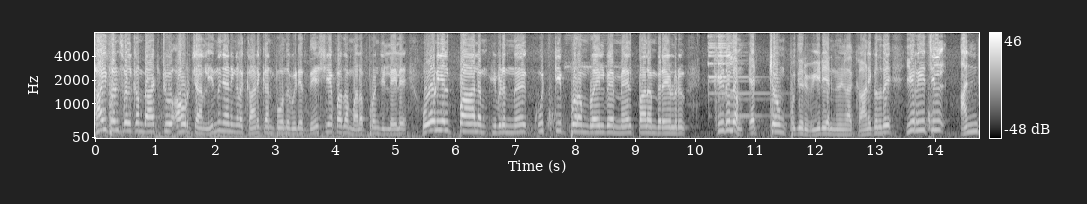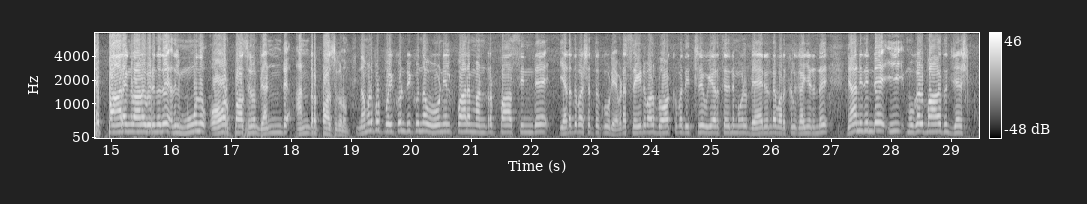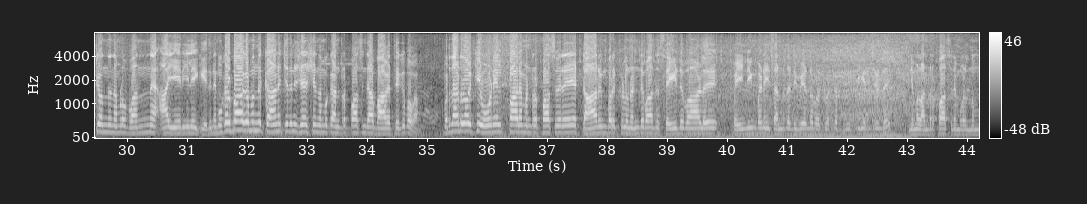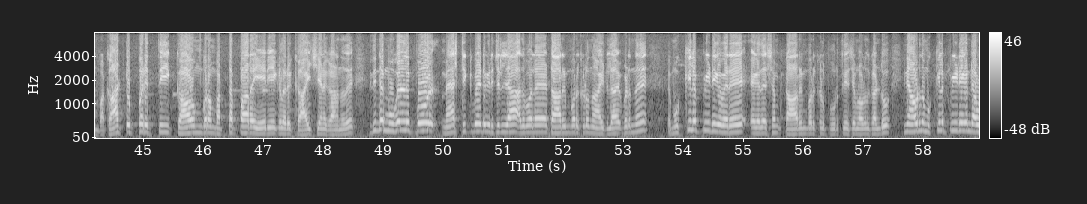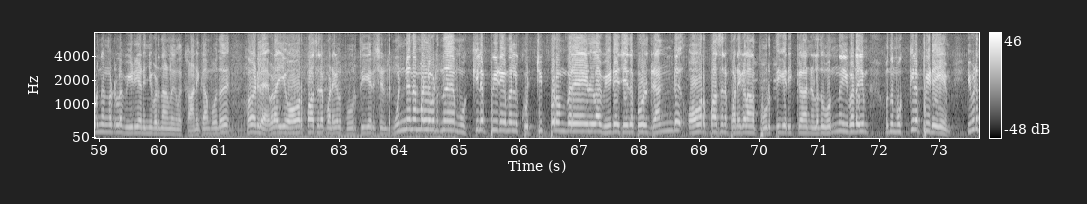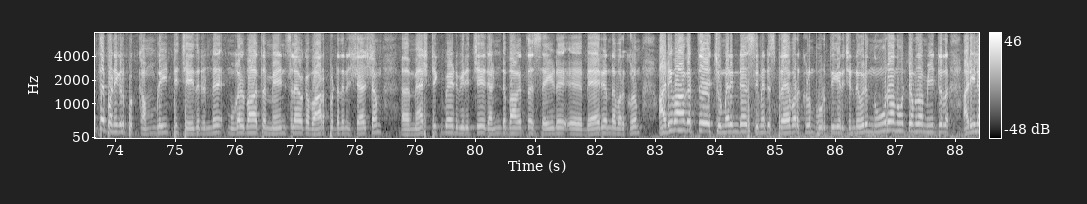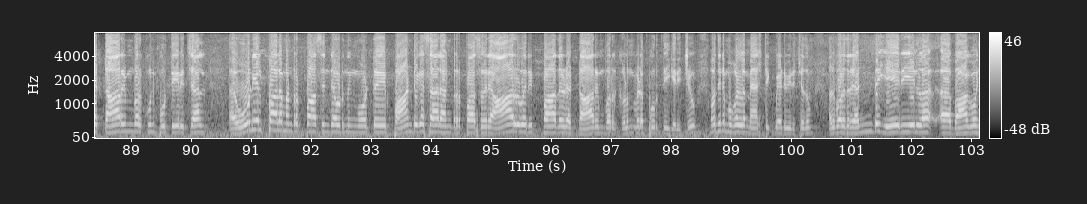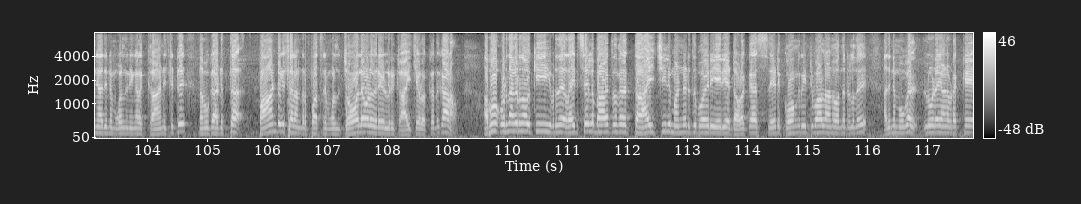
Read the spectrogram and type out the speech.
Hi friends welcome back to our channel ഇന്ന് ഞാൻ നിങ്ങളെ കാണിക്കാൻ പോകുന്ന വീഡിയോ ദേശീയപാത മലപ്പുറം ജില്ലയിലെ ഓണിയൽ പാലം ഇവിടുന്ന് കുറ്റിപ്പുറം റെയിൽവേ മേൽപ്പാലം വരെയുള്ളൊരു കിടിലം ഏറ്റവും പുതിയൊരു വീഡിയോ ആണ് നിങ്ങളെ കാണിക്കുന്നത്. ഈ റീച്ചിൽ അഞ്ച് പാലങ്ങളാണ് വരുന്നത്. അതിൽ മൂന്ന് ഓവർ പാസുകളും രണ്ട് അണ്ടർ അണ്ടർപാസുകളും നമ്മളിപ്പോൾ പോയിക്കൊണ്ടിരിക്കുന്ന ഓണിയൽ പാലം അണ്ടർപാസിന്റെ ഇടതുവശത്ത് കൂടി അവിടെ സൈഡ് വാൾ ബ്ലോക്ക് പതിച്ച് ഉയർത്തിയതിന് മുകൾ ബാരിയറിന്റെ വർക്കുകൾ കഴിഞ്ഞിട്ടുണ്ട്. ഞാൻ ഇതിന്റെ ഈ മുകൾ ഭാഗത്ത് ജസ്റ്റ് ഒന്ന് നമ്മൾ വന്ന ആ ഏരിയയിലേക്ക് ഇതിന്റെ മുകൾ ഭാഗം ഒന്ന് കാണിച്ചതിന് ശേഷം നമുക്ക് അണ്ടർ പാസിന്റെ ആ ഭാഗത്തേക്ക് പോകാം. ഇവിടുന്നാണ്ട് നോക്കി ഓണിയൽ പാലം അണ്ടർ പാസ് വരെ ടാറിംഗ് വർക്കുകളും രണ്ട് ഭാഗത്ത് സൈഡ് വാൾ പെയിന്റിംഗ് പണി സന്നദ്ധ ഡിവൈഡർ വർക്കുകളൊക്കെ പൂർത്തീകരിച്ചിട്ടുണ്ട്. നമ്മൾ അണ്ടർപാസിന് മുകളിൽ നിന്നും കാട്ടുപ്പരുത്തി കാവുംപുറം വട്ടപ്പാറ ഏരിയയ്ക്കുള്ള ഒരു കാഴ്ചയാണ് കാണുന്നത്. ഇതിന്റെ മുകളിൽ ഇപ്പോൾ മാസ്റ്റിക് ബേഡ് വിരിച്ചിട്ടില്ല അതുപോലെ ടാറിംഗ് വർക്കുകളൊന്നും ആയിട്ടില്ല. ഇവിടുന്ന് മുക്കിലപ്പീടിക വരെ ഏകദേശം ടാറിംഗ് വർക്കുകൾ പൂർത്തീകരിച്ച് നമ്മൾ അവിടുന്ന് കണ്ടു. ഇനി അവിടുന്ന് മുക്കിലപ്പീടികന്റെ അവിടുന്ന് അങ്ങോട്ടുള്ള വീഡിയോ ഇനി ഇവിടുന്നാണ് നിങ്ങൾ കാണിക്കാൻ പോകുന്നത്. അപ്പോൾ കണ്ടില്ലേ ഇവിടെ ഈ ഓവർപാസിന്റെ പണികൾ പൂർത്തീകരിച്ചിട്ടുണ്ട്. മുന്നേ നമ്മൾ ഇവിടുന്ന് മുക്കിലപ്പീടിക മുതൽ കുറ്റിപ്പുറം വരെയുള്ള വീഡിയോ ചെയ്തപ്പോൾ രണ്ട് ഓവർപാസിന്റെ പണികളാണ് പൂർത്തീകരിക്കാനുള്ളത് ഒന്ന് ഇവിടെയും ഒന്ന് മുക്കിലപ്പിടുകയും ഇവിടുത്തെ പണികൾ ഇപ്പോൾ കംപ്ലീറ്റ് ചെയ്തിട്ടുണ്ട്. മുകൾ ഭാഗത്തെ മെയിൻ സ്ലാബ് ഒക്കെ വാർപ്പിട്ടതിന് ശേഷം മാസ്റ്റിക് ബേഡ് വിരിച്ച് രണ്ട് ഭാഗത്തെ സൈഡ് ബാരിയറിന്റെ വർക്കുകളും അടിഭാഗത്ത് ചുമരിന്റെ സിമെന്റ് സ്പ്രേ വർക്കുകളും പൂർത്തീകരിച്ചിട്ടുണ്ട്. ഒരു നൂറോ നൂറ്റമ്പതോ മീറ്റർ അടിയിലെ ടാറിം വർക്കും പൂർത്തീകരിച്ചാൽ ഏഹ് അണ്ടർപാസിന്റെ അണ്ടർപാസിന്റെ അവിടുന്ന് ഇങ്ങോട്ട് പാണ്ഡികശാല അണ്ടർപാസ് ഒരു ആറ് വരിപ്പാതയുടെ ടാറിംഗ് വർക്കുകളും ഇവിടെ പൂർത്തീകരിച്ചു. അപ്പോൾ ഇതിന്റെ മുകളിൽ മാസ്റ്റിക് ബേഡ് വിരിച്ചതും അതുപോലെ തന്നെ രണ്ട് ഏരിയയിലുള്ള ഭാഗവും ഞാൻ അതിന്റെ മുകളിൽ നിങ്ങളെ കാണിച്ചിട്ട് നമുക്ക് അടുത്ത പാണ്ഡികശാല അണ്ടർപാസിന്റെ മുകളിൽ ചോലവള വരെയുള്ളൊരു കാഴ്ചകളൊക്കെ ഒന്ന് കാണാം. അപ്പോൾ ഇവിടുന്ന് അങ്ങോട്ട് നോക്കി ഇവിടുന്ന് റൈറ്റ് സൈഡിലെ ഭാഗത്ത് നിന്ന് താഴ്ചയിൽ മണ്ണെടുത്ത് പോയൊരു ഏരിയ കേട്ടോ. അവിടെയൊക്കെ സൈഡ് കോൺക്രീറ്റ് വാളാണ് വന്നിട്ടുള്ളത്. അതിന്റെ മുകളിലൂടെയാണ് ഇവിടെയൊക്കെ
